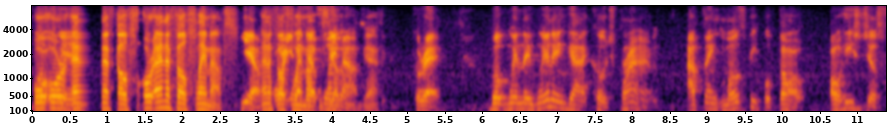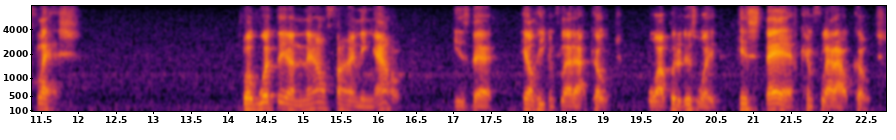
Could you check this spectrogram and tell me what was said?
Or or when, NFL or NFL flameouts. Yeah, NFL flameouts other. Yeah, correct. But when they went and got Coach Prime, I think most people thought, "Oh, he's just flash." But what they are now finding out is that hell, he can flat out coach. Or I put it this way, his staff can flat out coach.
